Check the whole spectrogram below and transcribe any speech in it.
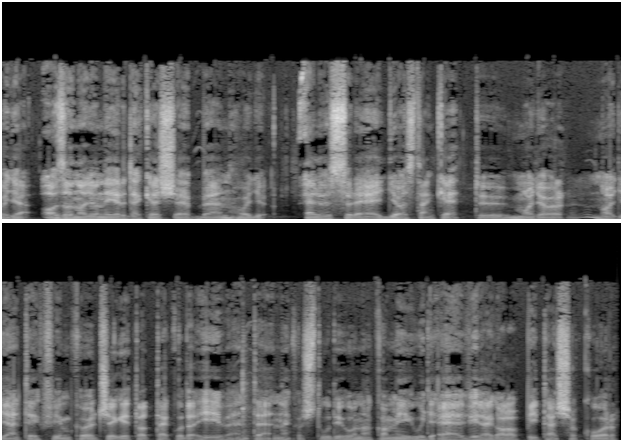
Ugye az a nagyon érdekes ebben, hogy először egy, aztán kettő magyar nagyjátékfilm költségét adták oda évente ennek a stúdiónak, ami ugye elvileg alapításakor,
